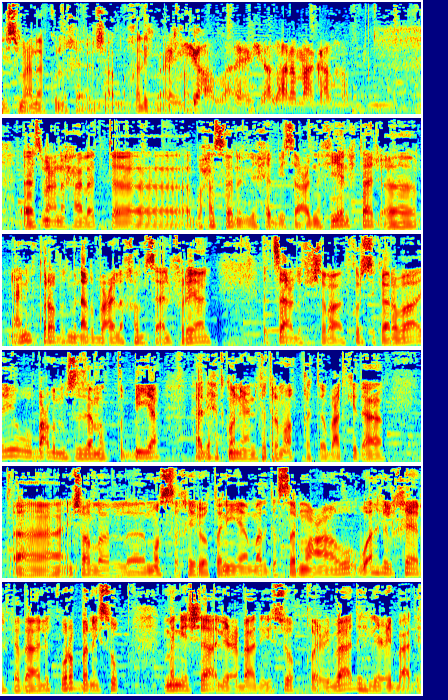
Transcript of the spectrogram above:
يسمعنا كل خير إن شاء الله. خليك معي إن شاء الله إن شاء الله. أنا معك على الخط. آه، سمعنا حالة آه، أبو حسن اللي يحب يساعدنا فيها. نحتاج آه، يعني قرابة من أربعة إلى خمسة ألف ريال تساعده في شراء كرسي كهربائي وبعض المستلزمات الطبية. هذه حتكون يعني فترة مؤقتة وبعد كذا آه، إن شاء الله المؤسسة الخيرية الوطنية ما تقصر معاه وأهل الخير كذلك. وربنا يسوق من يشاء لعباده يسوق عباده لعباده.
